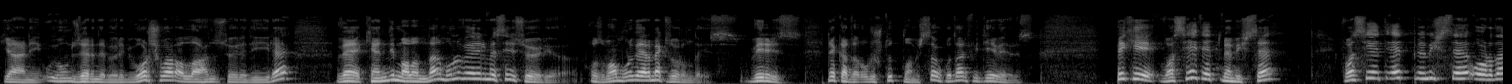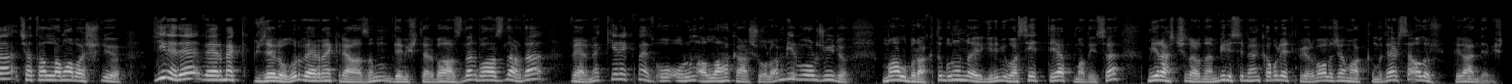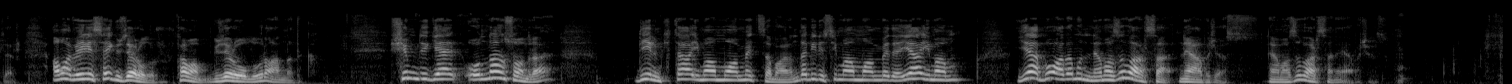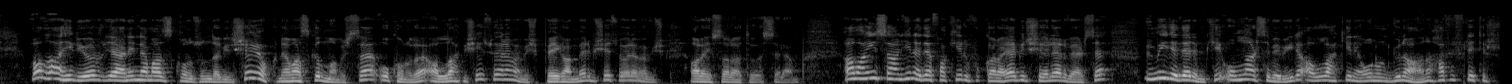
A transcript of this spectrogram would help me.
Yani onun üzerinde böyle bir borç var Allah'ın söylediğiyle ve kendi malından bunu verilmesini söylüyor. O zaman bunu vermek zorundayız. Veririz. Ne kadar oruç tutmamışsa o kadar fidye veririz. Peki vasiyet etmemişse, vasiyet etmemişse orada çatallama başlıyor. Yine de vermek güzel olur, vermek lazım demişler bazılar. Bazılar da vermek gerekmez. O onun Allah'a karşı olan bir borcuydu. Mal bıraktı. Bununla ilgili bir vasiyet de yapmadıysa mirasçılardan birisi ben kabul etmiyorum, alacağım hakkımı derse alır filan demişler. Ama verilse güzel olur. Tamam, güzel olduğunu anladık. Şimdi gel ondan sonra diyelim ki ta İmam Muhammed zamanında birisi İmam Muhammed'e ya İmam ya bu adamın namazı varsa ne yapacağız? Namazı varsa ne yapacağız? Vallahi diyor yani namaz konusunda bir şey yok. Namaz kılmamışsa o konuda Allah bir şey söylememiş. Peygamber bir şey söylememiş aleyhissalatu vesselam. Ama insan yine de fakir fukaraya bir şeyler verse ümit ederim ki onlar sebebiyle Allah yine onun günahını hafifletir.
